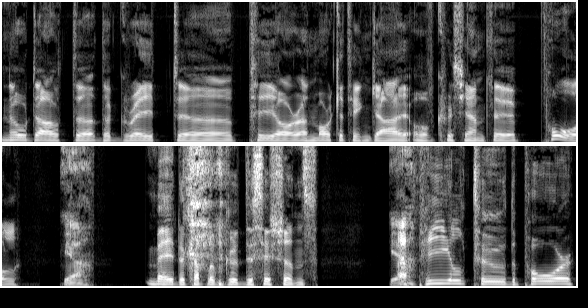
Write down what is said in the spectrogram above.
No doubt uh, the great uh, PR and marketing guy of Christianity, Paul, yeah, made a couple of good decisions. Yeah. Appeal to the poor,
